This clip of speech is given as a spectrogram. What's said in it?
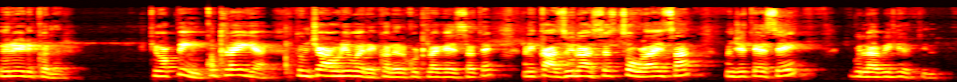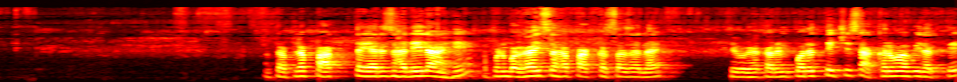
रेड कलर किंवा पिंक कुठलाही घ्या. तुमच्या आवडीवर आहे कलर कुठला घ्यायचा ते. आणि काजूला असं चोळायचा म्हणजे ते असे गुलाबी होतील. आता आपला पाक तयार झालेला आहे. आपण बघायचा हा पाक कसा झाला आहे हे बघा कारण परत त्याची साखर व्हावी लागते.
